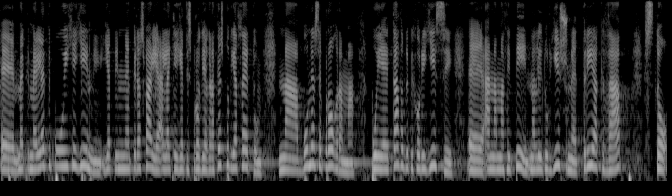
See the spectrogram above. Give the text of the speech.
ε, με τη μελέτη που είχε γίνει για την πυρασφάλεια, αλλά και για τις προδιαγραφές που διαθέτουν, να μπουν σε πρόγραμμα που η ΕΤΑ θα το επιχορηγήσει ε, αναμαθητή να λειτουργήσει δημιουργήσουν τρία ΚΔΑΠ στο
